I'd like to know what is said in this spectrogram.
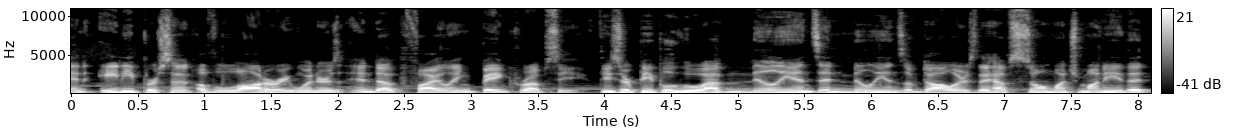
and 80% of lottery winners end up filing bankruptcy. These are people who have millions and millions of dollars. They have so much money that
